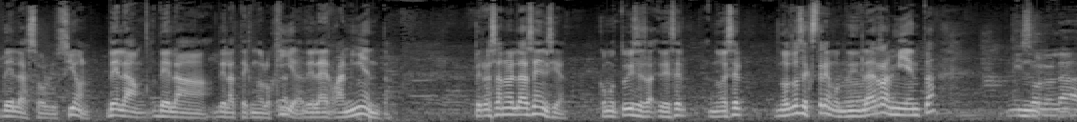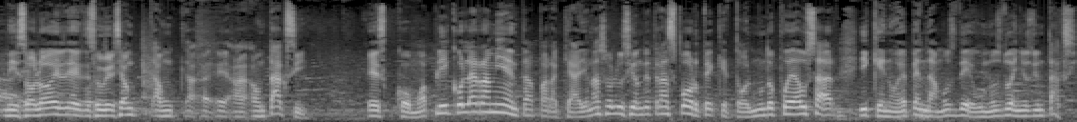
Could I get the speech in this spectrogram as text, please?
de la solución, de la, de la, de la tecnología, de la herramienta. Pero esa no es la esencia. Como tú dices, es el, no, es el, no es los extremos, ni la herramienta, ni solo, la, ni solo el, subirse a un, a, un, a, un taxi. Es cómo aplico la herramienta para que haya una solución de transporte que todo el mundo pueda usar y que no dependamos de unos dueños de un taxi.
